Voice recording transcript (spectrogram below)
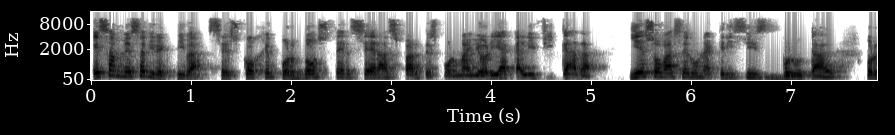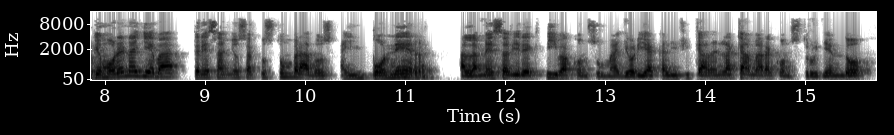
esa mesa directiva se escoge por dos terceras partes, por mayoría calificada. Y eso va a ser una crisis brutal, porque Morena lleva tres años acostumbrados a imponer a la mesa directiva con su mayoría calificada en la Cámara, construyendo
